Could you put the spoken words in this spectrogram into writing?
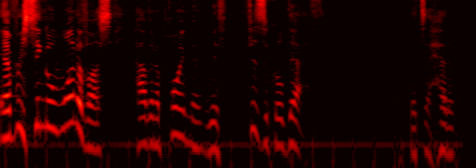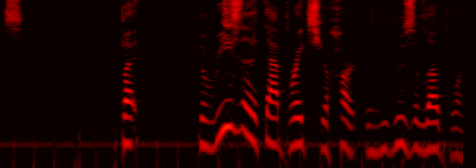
Every single one of us have an appointment with physical death that's ahead of us. But the reason that that breaks your heart when you lose a loved one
